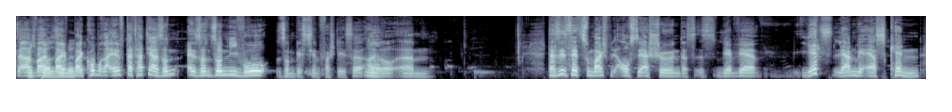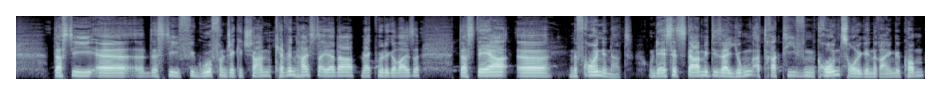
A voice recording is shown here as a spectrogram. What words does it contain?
da, nicht bei, bei, bei Cobra 11, das hat ja so ein, äh, so, so ein Niveau, so ein bisschen, verstehst du? Also, ähm, das ist jetzt zum Beispiel auch sehr schön. Das ist, wir, wir, jetzt lernen wir erst kennen, dass die, äh, dass die Figur von Jackie Chan, Kevin heißt er ja da, merkwürdigerweise, dass der äh, eine Freundin hat. Und der ist jetzt da mit dieser jungen, attraktiven Kronzeugin reingekommen.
